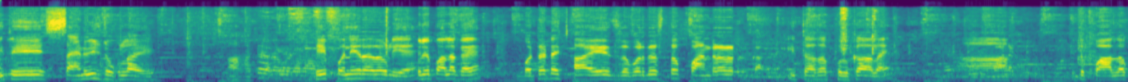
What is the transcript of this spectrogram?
इथे सँडविच ढोकला आहे. हा हा. हे पनीर अरवली आहे. फुले पालक आहे. बटाटा हा आहे जबरदस्त पांढरा इथं आता फुलका आलाय. आहे इथं पालक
